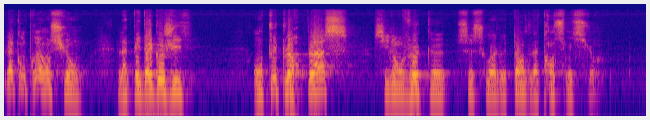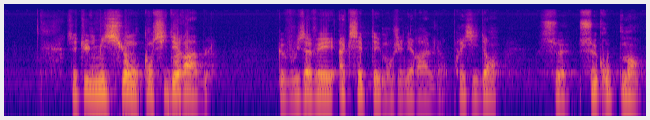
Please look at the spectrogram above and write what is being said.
la compréhension, la pédagogie ont toute leur place si l'on veut que ce soit le temps de la transmission. C'est une mission considérable que vous avez acceptée, mon général, en président ce, ce groupement.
